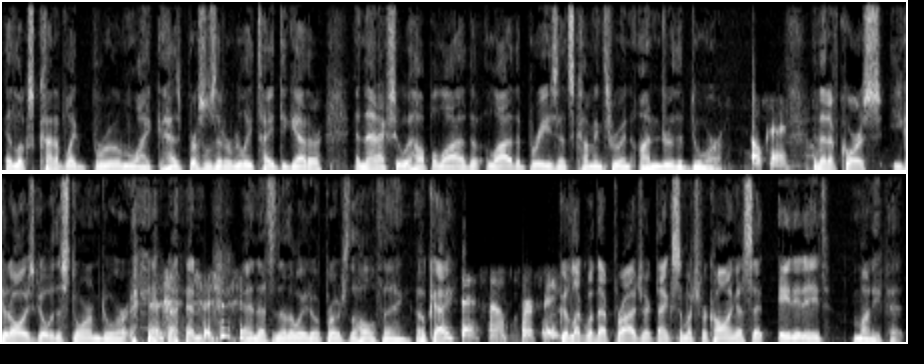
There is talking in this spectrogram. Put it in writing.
It looks kind of like broom-like. It has bristles that are really tight together, and that actually will help a lot of the a lot of the breeze that's coming through and under the door. Okay. And then, of course, you could always go with a storm door, and, and that's another way to approach the whole thing. Okay? That sounds perfect. Good luck with that project. Thanks so much for calling us at 888 Money Pit.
